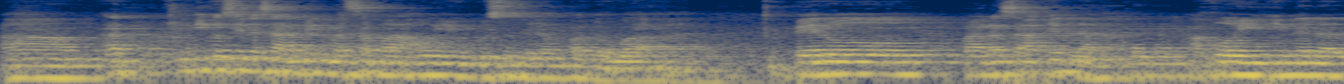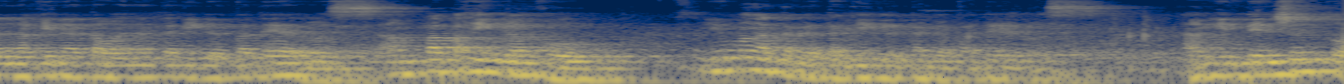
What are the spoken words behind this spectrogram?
Um, at hindi ko sinasabing masama ko yung gusto nilang pagawa. Pero para sa akin lang, kung ako ay hinalal na kinatawan ng Taguig at Pateros, ang papakinggan ko, yung mga taga-Taguig at taga-Pateros. Ang intention ko,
